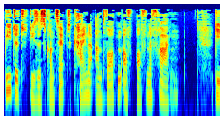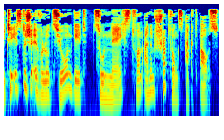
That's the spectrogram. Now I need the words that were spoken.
bietet dieses Konzept keine Antworten auf offene Fragen. Die theistische Evolution geht zunächst von einem Schöpfungsakt aus,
